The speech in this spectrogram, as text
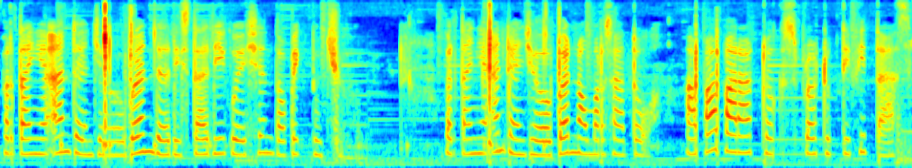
pertanyaan dan jawaban dari study question topik 7. Pertanyaan dan jawaban nomor 1. Apa paradoks produktivitas?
